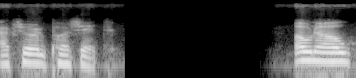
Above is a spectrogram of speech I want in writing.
I shouldn't push it. Oh no!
